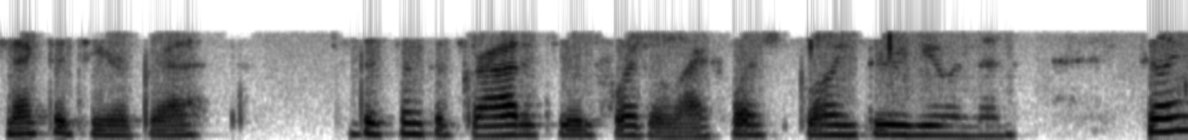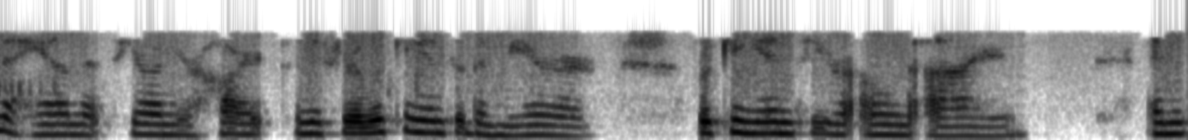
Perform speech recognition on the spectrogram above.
connected to your breath, to the sense of gratitude for the life force flowing through you and then feeling the hand that's here on your heart. And if you're looking into the mirror, looking into your own eyes and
